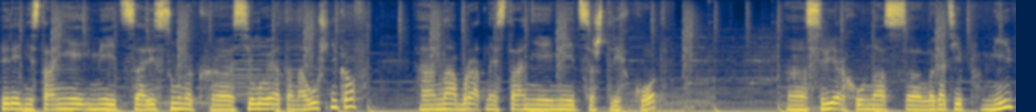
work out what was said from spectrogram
передней стороне имеется рисунок э, силуэта наушников – на обратной стороне имеется штрих-код. А, сверху у нас а, логотип Mi.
